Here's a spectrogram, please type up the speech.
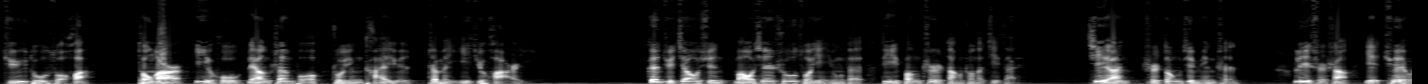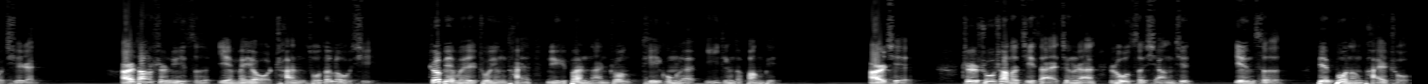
菊毒所化，童儿一呼梁山伯祝英台云”这么一句话而已。根据焦循、毛先书所引用的地方志当中的记载，谢安是东晋名臣。历史上也确有其人，而当时女子也没有缠足的陋习，这便为祝英台女扮男装提供了一定的方便。而且，志书上的记载竟然如此详尽，因此便不能排除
